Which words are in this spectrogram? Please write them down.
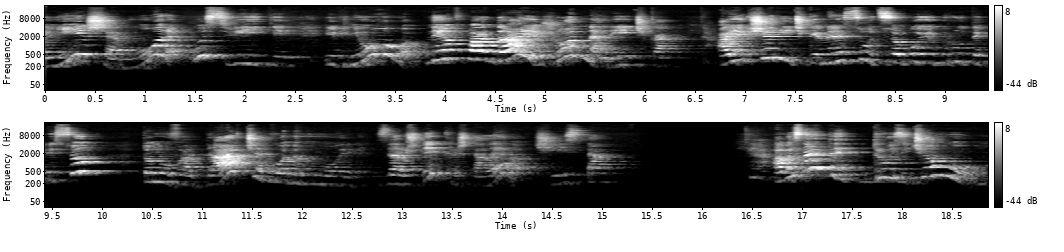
найсолоніше море у світі, і в нього не впадає жодна річка. А якщо річки несуть з собою бруд і пісок, тому вода в Червоному морі завжди кришталево чиста. А ви знаєте, друзі, чому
